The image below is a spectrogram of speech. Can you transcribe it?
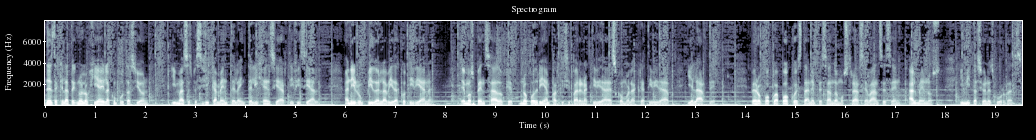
Desde que la tecnología y la computación, y más específicamente la inteligencia artificial, han irrumpido en la vida cotidiana, hemos pensado que no podrían participar en actividades como la creatividad y el arte, pero poco a poco están empezando a mostrarse avances en, al menos, imitaciones burdas,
